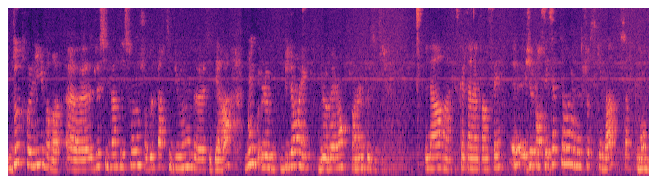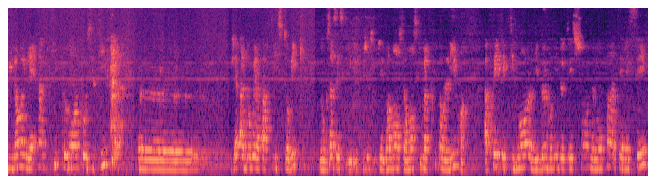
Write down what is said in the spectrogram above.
d'autres livres euh, de Sylvain Tesson sur d'autres parties du monde, euh, etc. Donc le bilan est globalement quand même positif. Laure, qu'est-ce que tu en as pensé? Euh, je pense exactement la même chose qu'Eva, sauf que mon bilan il est un petit peu moins positif. Euh, j'ai adoré la partie historique, donc ça c'est ce qui, vraiment, c'est vraiment ce qui m'a plu dans le livre. Après, effectivement, les beuveries de Tesson ne m'ont pas intéressée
